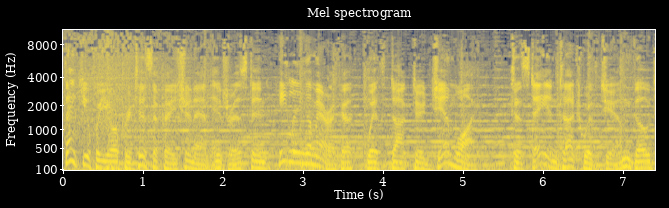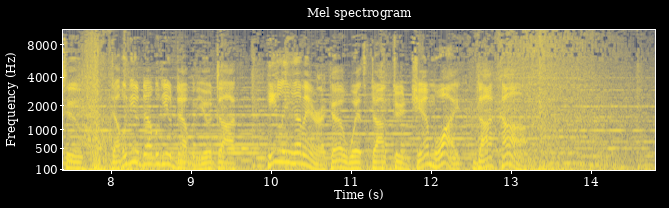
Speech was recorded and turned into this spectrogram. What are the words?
Thank you for your participation and interest in Healing America with Dr. Jim White. To stay in touch with Jim, go to www.healingamericawithdrjimwhite.com.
